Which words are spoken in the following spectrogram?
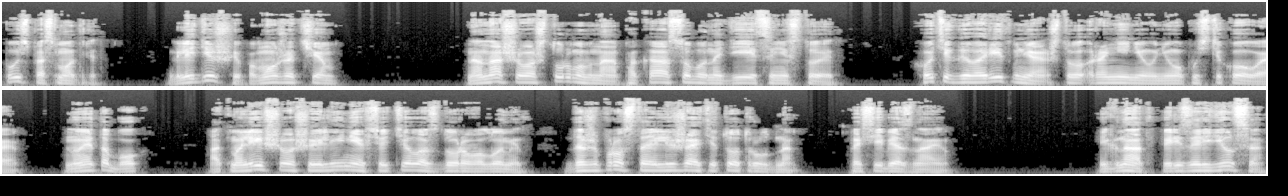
Пусть посмотрит. Глядишь, и поможет чем. На нашего штурмовна пока особо надеяться не стоит. Хоть и говорит мне, что ранение у него пустяковое, но это бог. От малейшего шевеления все тело здорово ломит. Даже просто лежать и то трудно. По себе знаю. Игнат, перезарядился?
